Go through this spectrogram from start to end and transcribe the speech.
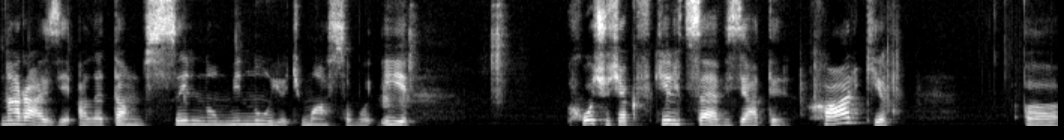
наразі, але там сильно мінують масово і хочуть як в кільце взяти Харків, е,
